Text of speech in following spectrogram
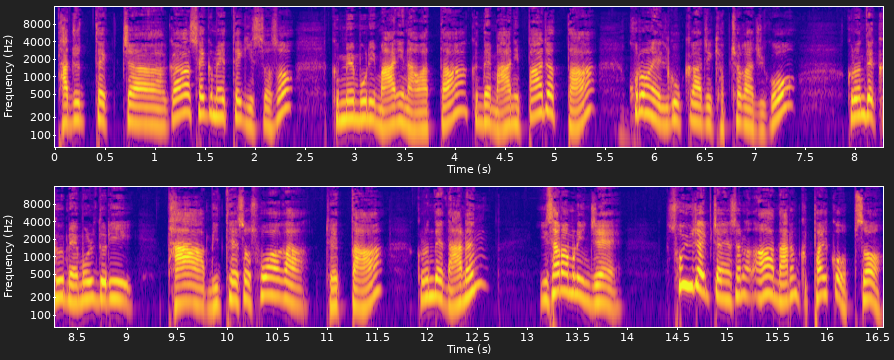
다주택자가 세금 혜택이 있어서 급매물이 많이 나왔다. 근데 많이 빠졌다. 코로나 19까지 겹쳐 가지고 그런데 그 매물들이 다 밑에서 소화가 됐다. 그런데 나는 이 사람은 이제 소유자 입장에서는 아 나는 급할 거 없어.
